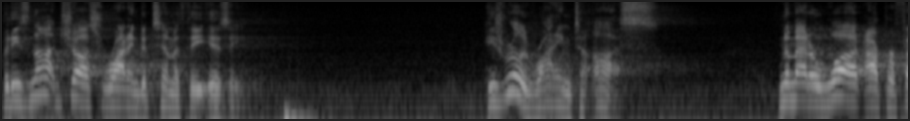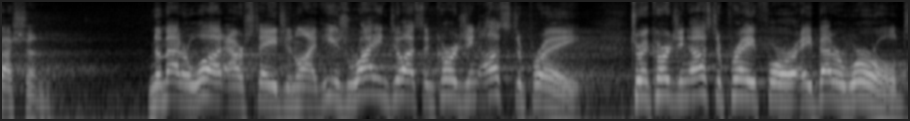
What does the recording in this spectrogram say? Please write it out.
But he's not just writing to Timothy, is he? He's really writing to us. No matter what our profession, no matter what our stage in life, he is writing to us, encouraging us to pray, to encouraging us to pray for a better world.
